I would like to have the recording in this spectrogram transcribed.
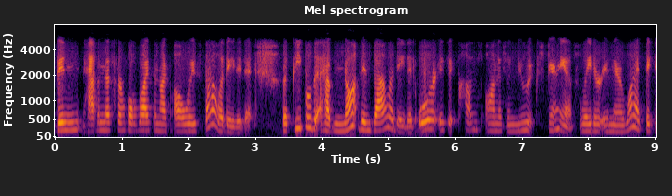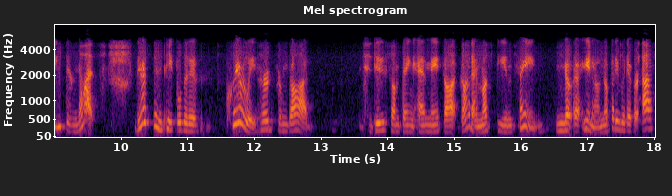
been having this her whole life and i've always validated it. But people that have not been validated or if it comes on as a new experience later in their life they think they're nuts. There's been people that have clearly heard from god to do something and they thought, God, I must be insane. No, uh, you know, nobody would ever ask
